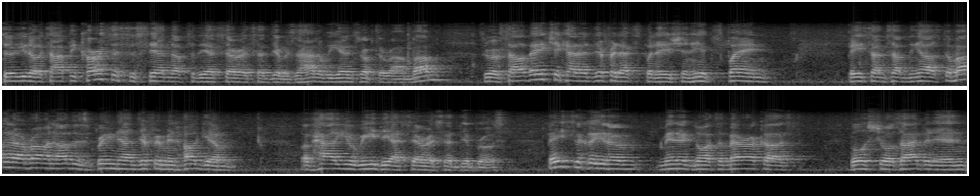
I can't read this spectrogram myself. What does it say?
You know, it's apikarsis to stand up for the Aseret Sadibra. So how do we answer up the Rambam? So Rav Soloveitchik had a different explanation. He explained based on something else. The Magen Avraham and others bring down different minhagim of how you read the Aseret Sadibros. Basically, you know, Minig North America, both shows I've been in,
